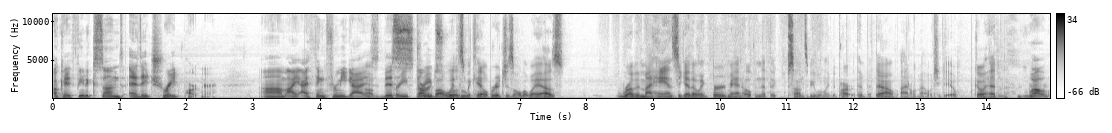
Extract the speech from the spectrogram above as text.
Okay, Phoenix Suns as a trade partner. Um, I, I think for me, guys, this Uh, pre, starts pre-bubble with Mikal Bridges all the way. I was rubbing my hands together like Birdman, hoping that the Suns would be willing to part with him. But now I don't know what you do. Go ahead. well,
